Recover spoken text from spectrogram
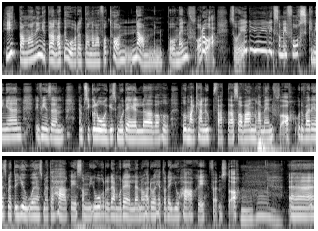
hittar man inget annat ord utan när man får ta namn på människor då. Så är det ju liksom i forskningen, det finns en, en psykologisk modell över hur, hur man kan uppfattas av andra människor. Och då var det en som heter Jo och en som heter Harry som gjorde den modellen och då heter det Johari-fönster. Eh,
